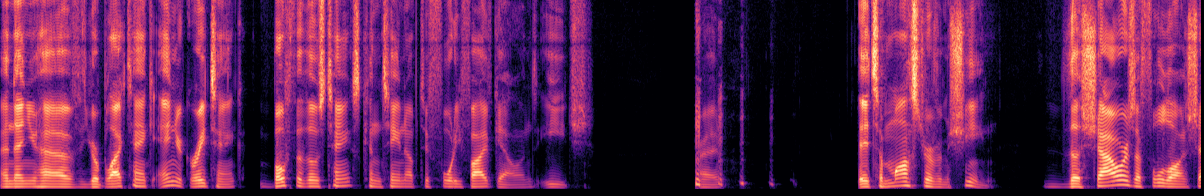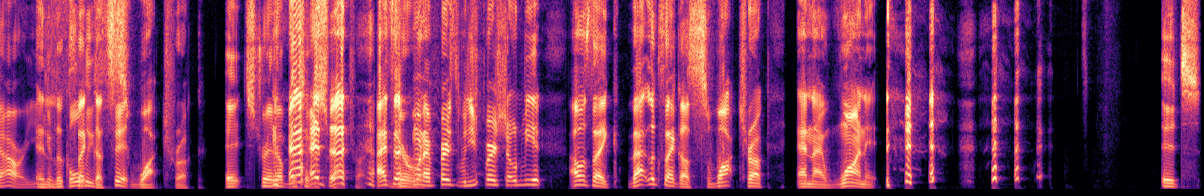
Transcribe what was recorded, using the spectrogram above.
And then you have your black tank and your gray tank. Both of those tanks contain up to 45 gallons each. Right? it's a monster of a machine. The shower's a full on shower. You it can looks fully like a fit SWAT truck. it straight up looks like a SWAT truck. I said You're when right. I first when you first showed me it, I was like, that looks like a SWAT truck, and I want it. it's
